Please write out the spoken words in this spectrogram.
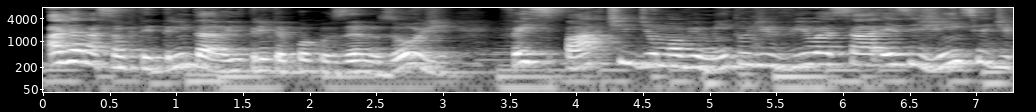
A geração que tem 30 e 30 e poucos anos hoje fez parte de um movimento onde viu essa exigência de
